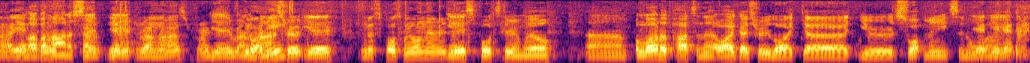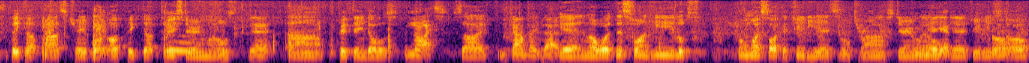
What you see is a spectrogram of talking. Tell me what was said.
Oh yeah. I have a cool. harness So, set, Yeah. yeah. Run the harness through. Yeah, run good the idea. harness through it. Yeah. You got a sports wheel on there, is Yeah, it? sports steering wheel. Um, a lot of parts in that. I go through like uh, your swap meets and all Yeah, that. yeah, yeah. Pick up parts cheap. Like I've picked up two steering wheels, Yeah. um, fifteen dollars. Nice. So You can't beat that. yeah, know what? This one here looks almost like a GTS or Torana steering Oh, wheel. yeah, Yeah, GTS Cool. style.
